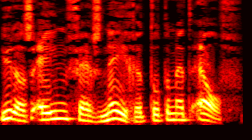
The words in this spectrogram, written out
Judas 1, vers 9 tot en met 11.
